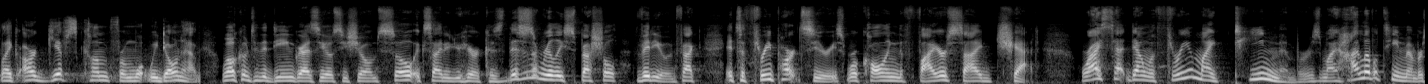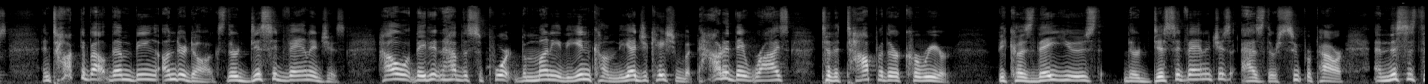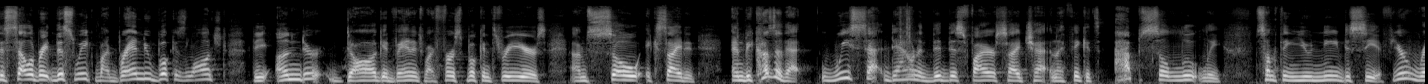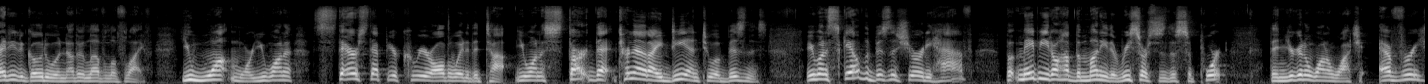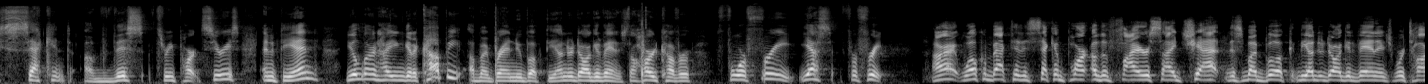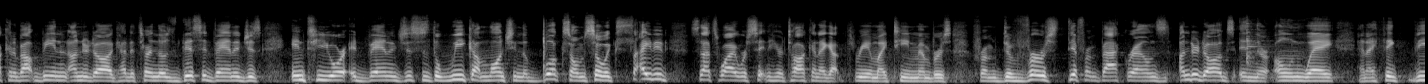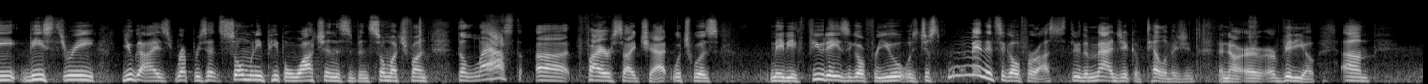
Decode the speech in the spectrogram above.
Like our gifts come from what we don't have. Welcome to the Dean Graziosi Show. I'm so excited you're here because this is a really special video. In fact, it's a three part series we're calling the Fireside Chat, where I sat down with three of my team members, my high level team members, and talked about them being underdogs, their disadvantages, how they didn't have the support, the money, the income, the education, but how did they rise to the top of their career? Because they used their disadvantages as their superpower. And this is to celebrate this week. My brand new book is launched, The Underdog Advantage, my first book in three years. I'm so excited. And because of that, we sat down and did this fireside chat, and I think it's absolutely something you need to see. If you're ready to go to another level of life, you want more, you want to stair step your career all the way to the top, you want to start that, turn that idea into a business, you want to scale the business you already have, but maybe you don't have the money, the resources, the support then you're to want to watch every second of this three part series. And at the end, you'll learn how you can get a copy of my brand new book, The Underdog Advantage, the hardcover, for free. Yes, for free. All right, welcome back to the second part of the fireside chat. This is my book, The Underdog Advantage. We're talking about being an underdog, how to turn those disadvantages into your advantage. This is the week I'm launching the book, so I'm so excited. So that's why we're sitting here talking. I got three of my team members from diverse, different backgrounds, underdogs in their own way. And I think the, these three, you guys, represent so many people watching. This has been so much fun. The last uh, fireside chat, which was maybe a few days ago for you, it was just minutes ago for us through the magic of television and our, our, our video. Um,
